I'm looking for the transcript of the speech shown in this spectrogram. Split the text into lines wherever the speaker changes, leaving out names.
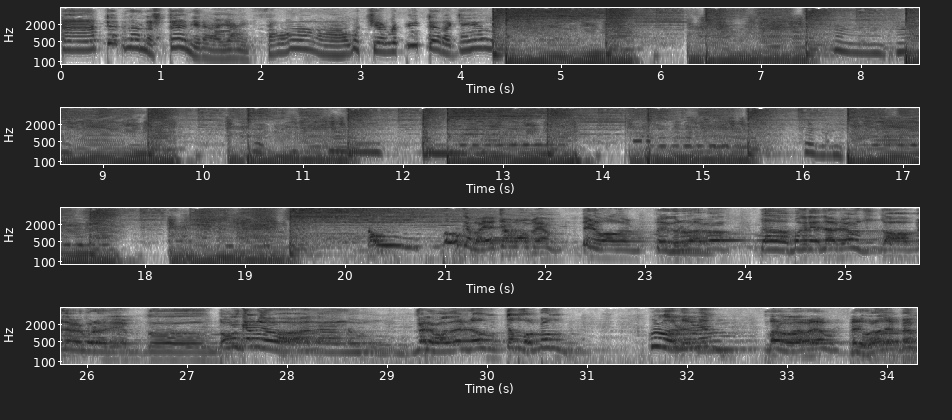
I don't understand you uh, now, young fella. Would you repeat that again? Mm-hmm.
我也讲不明白，比如话，比如那个，那不简单，比如话，比如话，那个，多么简单，那个，比如话，那个，怎么沟通？比如话，那个，怎么沟通？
